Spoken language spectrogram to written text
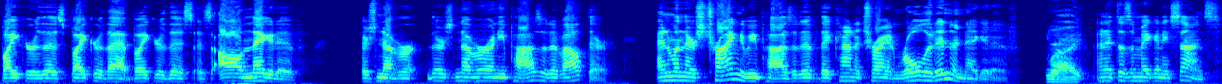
biker this, biker that, biker this. It's all negative. There's never, there's never any positive out there. And when there's trying to be positive, they kind of try and roll it into negative. Right. And it doesn't make any sense.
